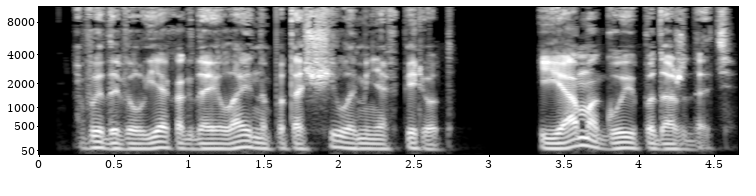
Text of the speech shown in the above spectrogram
— выдавил я, когда Элайна потащила меня вперед. «Я могу и подождать».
